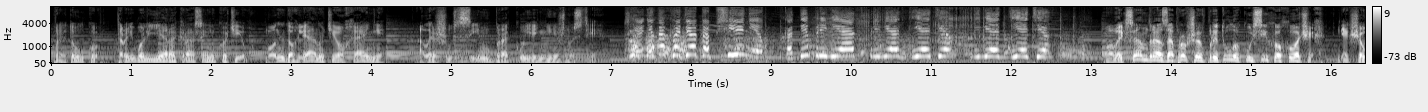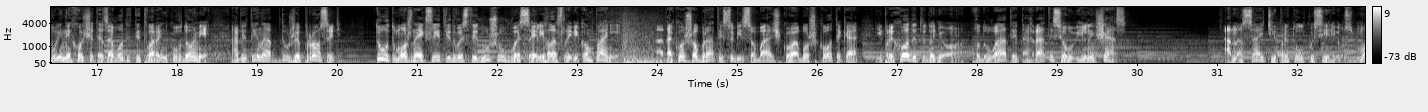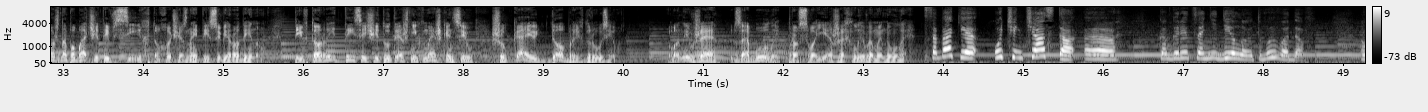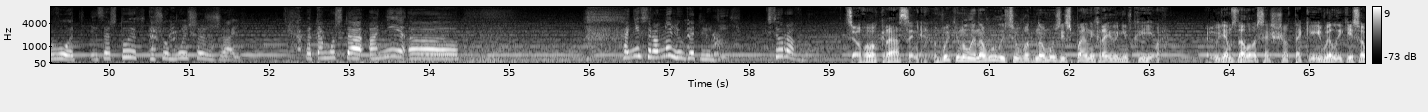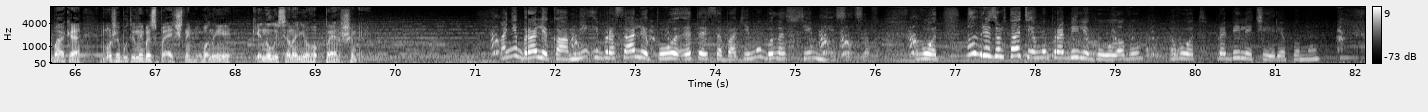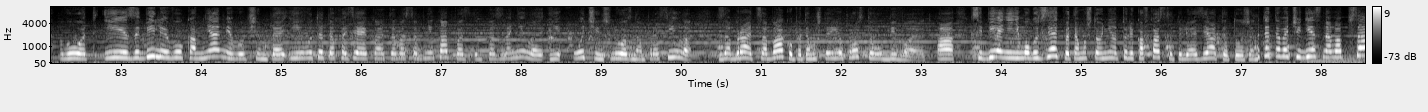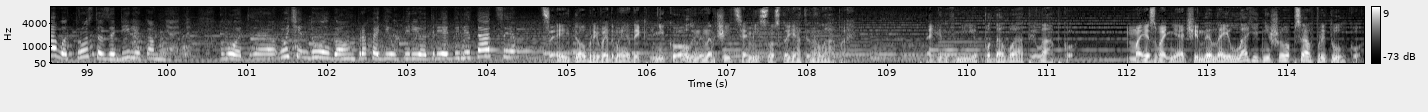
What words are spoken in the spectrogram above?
У притулку три вольєра красенів котів. Вони доглянуті, охайні, але ж усім бракує ніжності. Они так хотят общения. Коты, привет, привет, дети, привет, дети. Олександра запрошує в притулок усіх охочих. Якщо ви не хочете заводити тваринку в домі, а дитина дуже просить, тут можна як слід відвести душу в веселі галасливі компанії, а також обрати собі собачку або ж котика і приходити до нього, годувати та гратися у вільний час. А на сайті притулку Сіріус можна побачити всіх, хто хоче знайти собі родину. Півтори тисячі тутешніх мешканців шукають добрих друзів. Вони вже забули про своє жахливе минуле. Собаки очень часто, э, как говорится, не делают выводов, вот, и за что их еще больше жаль. Потому что они, э, они все равно любят людей. Все равно. Цього красеня викинули на вулицю в одному зі спальних районів Києва. Людям здалося, що такий великий собака може бути небезпечним, і вони кинулися на нього першими. Они брали камни и бросали по этой собаке. Ему было 7 месяцев. Вот. Ну, в результате ему пробили голову, вот, пробили череп ему. Вот, и забили его камнями, в общем-то, и вот эта хозяйка этого особняка поз- позвонила и очень слезно просила забрать собаку, потому что ее просто убивают. А к себе они не могут взять, потому что у нее то ли кавказцы, то ли азиаты тоже. Вот этого чудесного пса вот просто забили камнями. Вот, э, очень долго он проходил период реабилитации. Цей добрий ведмедик ніколи не навчиться міцно стояти на лапах. Та він вміє подавати лапку. Має звання чи не найлагіднішого пса в притулку.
